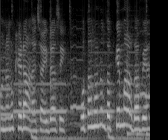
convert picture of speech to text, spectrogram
ਉਹਨਾਂ ਨੂੰ ਖਿਡਾਉਣਾ ਚਾਹੀਦਾ ਸੀ ਉਹ ਤਾਂ ਉਹਨਾਂ ਨੂੰ ਦਬਕੇ ਮਾਰਦਾ ਪਿਆ।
